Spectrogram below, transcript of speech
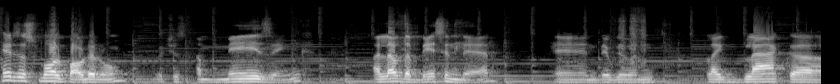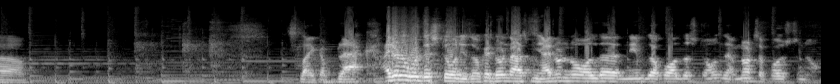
here's a small powder room which is amazing. I love the basin there. And they've given like black uh, it's like a black i don't know what this stone is okay don't ask me i don't know all the names of all the stones i'm not supposed to know.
